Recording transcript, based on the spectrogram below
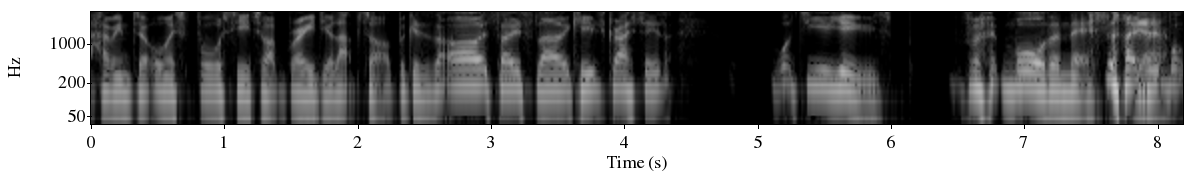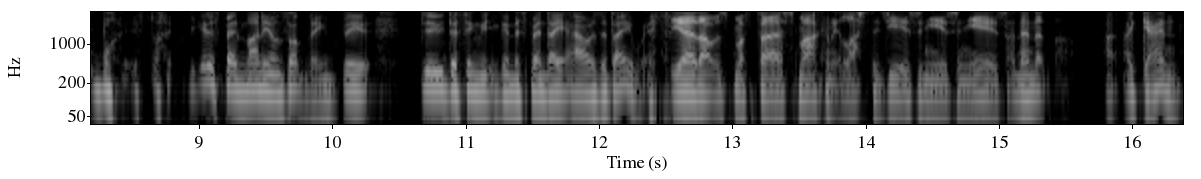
having to almost force you to upgrade your laptop because it's like, oh, it's so slow, it keeps crashing. Like, what do you use for more than this? Like, Yeah. what, what, it's like, if you're going to spend money on something, be, do the thing that you're going to spend eight hours a day with. Yeah, that was my first Mac, and it lasted years and years and years. And then uh, again,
